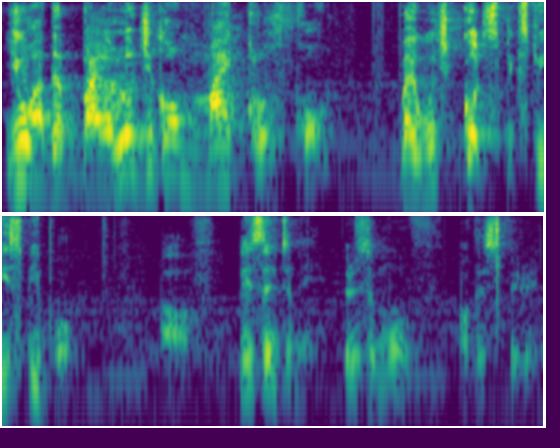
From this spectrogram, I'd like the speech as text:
you are the biological microphone by which God speaks to his people. Oh, listen to me. There is a move of the Spirit.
